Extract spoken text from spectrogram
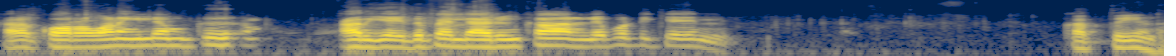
കാരണം കുറവാണെങ്കിൽ നമുക്ക് അറിയാം. ഇതിപ്പോൾ എല്ലാവരും കാണിലെ പൊട്ടിക്കാൻ കത്ത് ചെയ്യണ്ട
